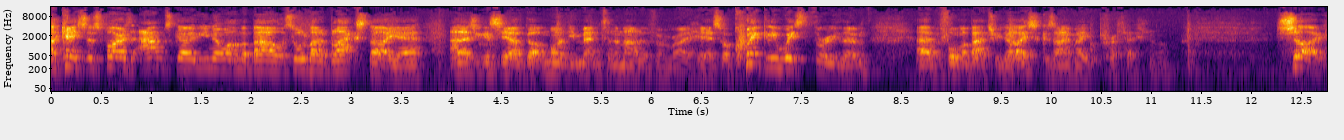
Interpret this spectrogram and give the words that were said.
Okay, so as far as amps go, you know what I'm about. It's all about a Blackstar, yeah? And as you can see, I've got a monumental amount of them right here. So I'll quickly whiz through them uh, before my battery dies, because I am a professional. So,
